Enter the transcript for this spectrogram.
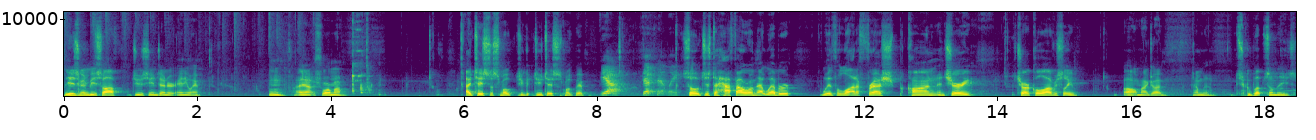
These are gonna be soft, juicy, and tender anyway. Mmm, I got shawarma. I taste the smoke. Do you, do you taste the smoke, babe? Yeah, definitely. So just a half hour on that Weber with a lot of fresh pecan and cherry, charcoal, obviously. Oh my God, I'm gonna scoop up some of these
